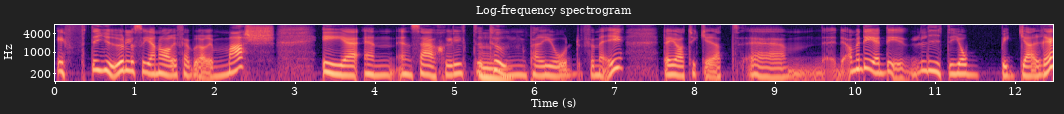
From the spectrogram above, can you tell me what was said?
efter jul, så januari, februari, mars är en, en särskilt Mm. tung period för mig. Där jag tycker att ehm, ja, men det, är, det är lite jobbigare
